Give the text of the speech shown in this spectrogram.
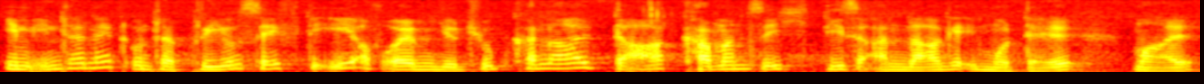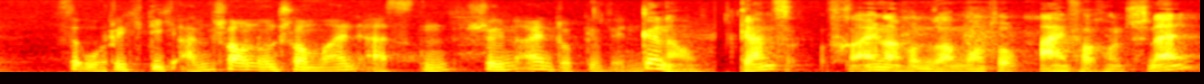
im Internet unter priosafe.de auf eurem YouTube-Kanal. Da kann man sich diese Anlage im Modell mal so richtig anschauen und schon mal einen ersten schönen Eindruck gewinnen. Genau, ganz frei nach unserem Motto, einfach und schnell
